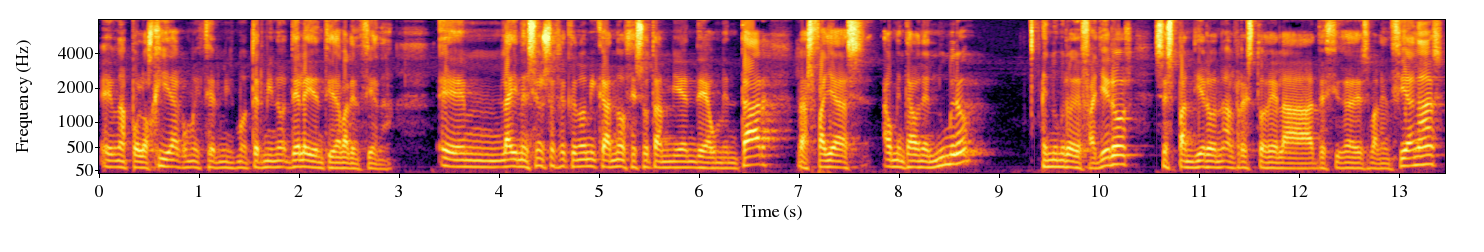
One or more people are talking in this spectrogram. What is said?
eh, una apología, como dice el mismo término, de la identidad valenciana. Em, la dimensión socioeconómica no cesó también de aumentar, las fallas aumentaron en número, el número de falleros, se expandieron al resto de, de ciudades valencianas,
